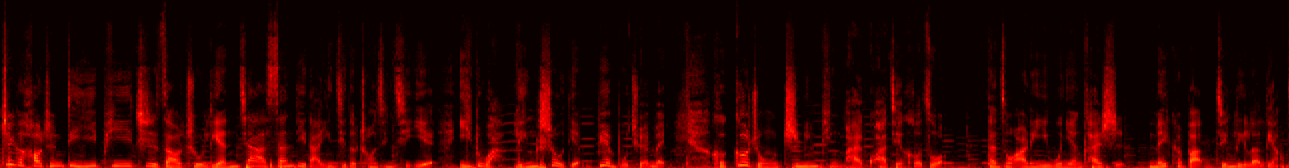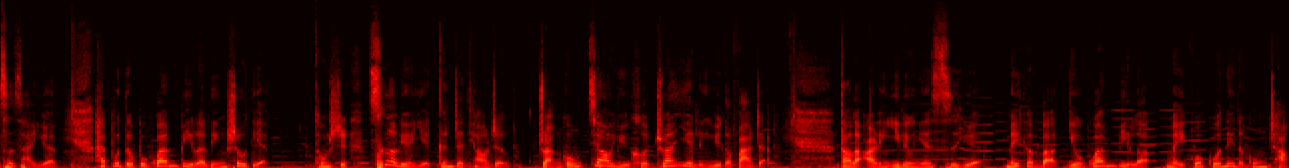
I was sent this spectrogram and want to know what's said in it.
这个号称第一批制造出廉价 3D 打印机的创新企业，一度啊零售点遍布全美，和各种知名品牌跨界合作。但从2015年开始，MakerBot 经历了两次裁员，还不得不关闭了零售点，同时策略也跟着调整。转攻教育和专业领域的发展。到了二零一六年四月，MakerBot 又关闭了美国国内的工厂，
